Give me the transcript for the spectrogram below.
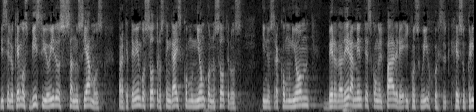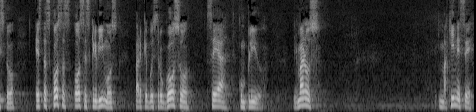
Dice, lo que hemos visto y oído os anunciamos, para que también vosotros tengáis comunión con nosotros. Y nuestra comunión verdaderamente es con el Padre y con su Hijo Jesucristo. Estas cosas os escribimos para que vuestro gozo sea cumplido. Hermanos, imagínense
